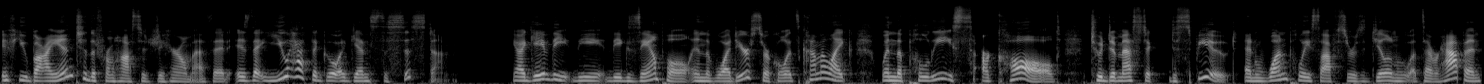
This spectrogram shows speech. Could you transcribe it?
if you buy into the from hostage to hero method, is that you have to go against the system. You know, I gave the the the example in the dire circle. It's kind of like when the police are called to a domestic dispute, and one police officer is dealing with what's ever happened,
